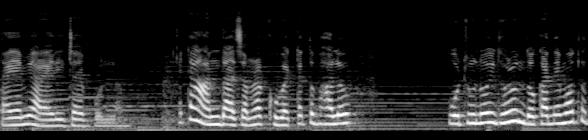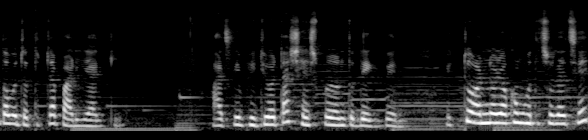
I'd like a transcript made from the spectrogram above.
তাই আমি আড়াই লিটার বললাম। এটা আন্দাজ, আমরা খুব একটা তো ভালো পটু নই ধরুন দোকানের মতো, তবে যতটা পারি আর কি। আজকে ভিডিওটা শেষ পর্যন্ত দেখবেন। একটু অন্যরকম হতে চলেছে।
